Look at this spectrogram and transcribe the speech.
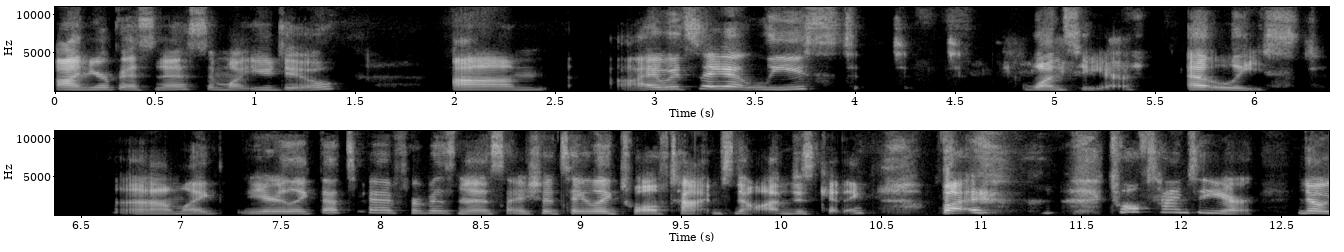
on your business and what you do. Um, I would say at least once a year, at least. Um, like you're like that's bad for business. I should say like twelve times. No, I'm just kidding. But twelve times a year. No,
